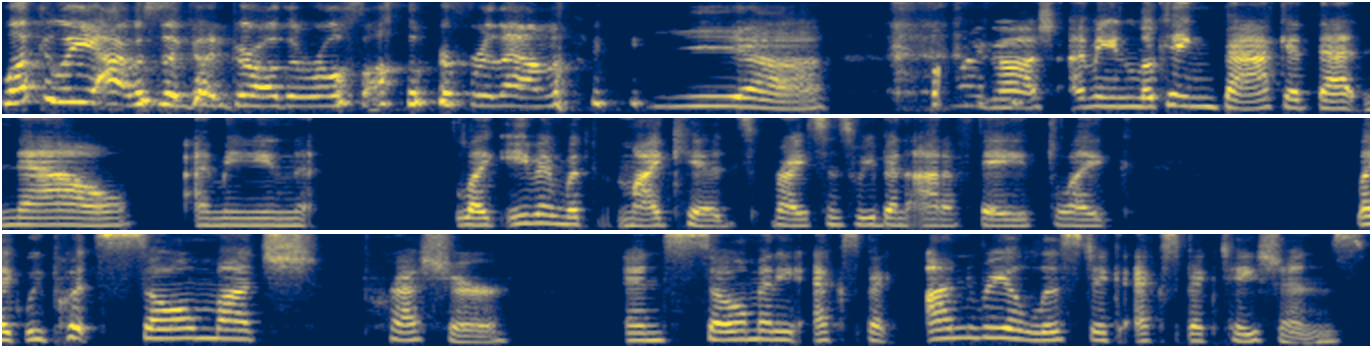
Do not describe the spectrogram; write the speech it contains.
Luckily, I was a good girl, the rule follower for them. yeah. Oh my gosh. I mean, looking back at that now, I mean, like even with my kids, right? Since we've been out of faith, like like we put so much pressure and so many expect unrealistic expectations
